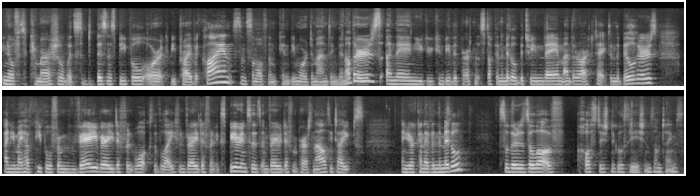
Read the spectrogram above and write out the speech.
you know, if it's a commercial with business people or it could be private clients, and some of them can be more demanding than others. And then you can- can be the person that's stuck in the middle between them and their architect and the builders. And you might have people from very, very different walks of life and very different experiences and very different personality types. And you're kind of in the middle. So there's a lot of hostage negotiation sometimes.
